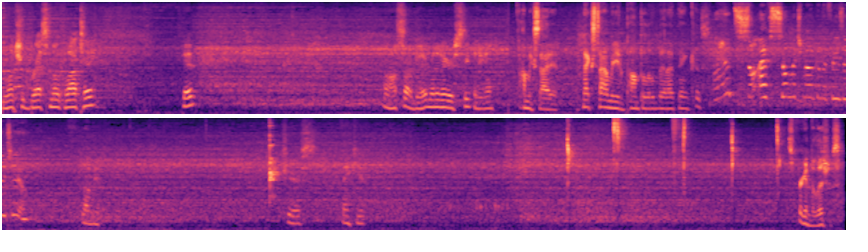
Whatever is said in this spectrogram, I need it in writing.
You want your breast milk latte? Babe? Oh, sorry, babe. I didn't know you were sleeping again. I'm excited. Next time we need to pump a little bit, I think, because I had so I have so much milk in the freezer too. love you. Cheers. Thank you. It's friggin' delicious.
